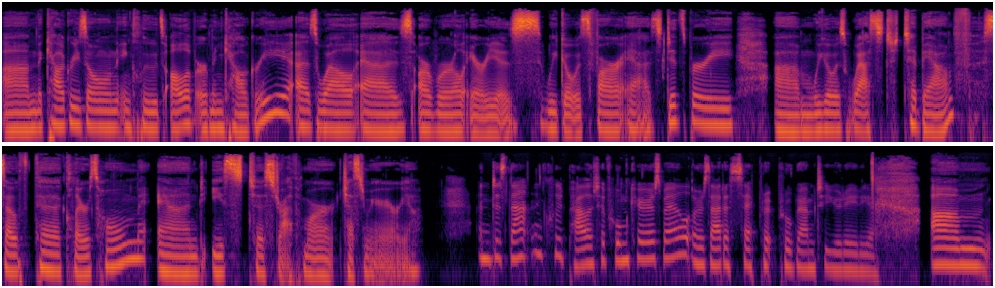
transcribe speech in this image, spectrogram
Um, the Calgary zone includes all of urban Calgary as well as our rural areas. We go as far as Didsbury, um, we go as west to Banff, south to Claire's Claresholm, and east to Strathmore, Chestermere area. And does that include palliative home care as well, or is that a separate program to your area? Um,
